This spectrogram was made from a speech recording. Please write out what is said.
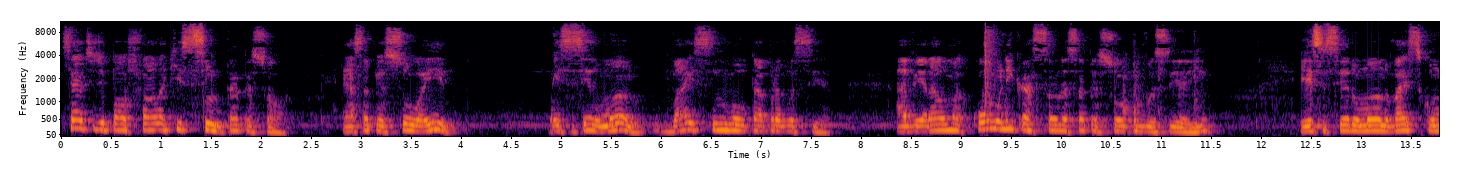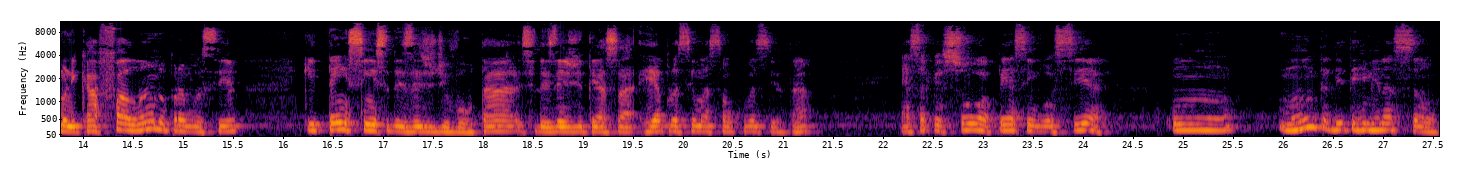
Sete de paus fala que sim, tá, pessoal? Essa pessoa aí esse ser humano vai sim voltar para você. Haverá uma comunicação dessa pessoa com você aí. Esse ser humano vai se comunicar falando para você que tem sim esse desejo de voltar, esse desejo de ter essa reaproximação com você, tá? Essa pessoa pensa em você com muita determinação.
